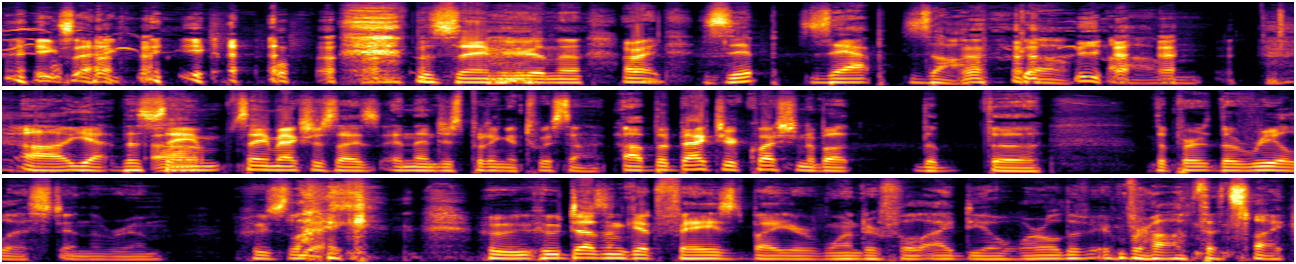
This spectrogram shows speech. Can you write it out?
exactly. Yeah. the same. You're in the all right. Zip, zap, zop, go. yeah. Um, uh, yeah, the same same exercise, and then just putting a twist on it. Uh, but back to your question about the the the per, the realist in the room, who's like, who who doesn't get fazed by your wonderful ideal world of improv. That's like,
